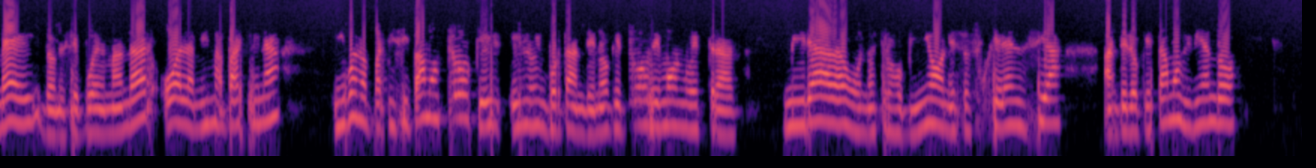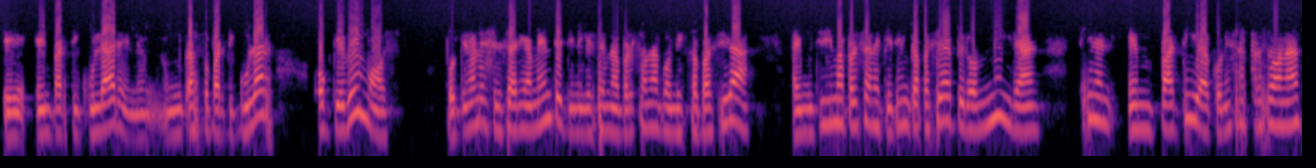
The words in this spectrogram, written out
mail donde se pueden mandar o a la misma página y bueno, participamos todos, que es, lo importante, ¿no? Que todos demos nuestras miradas o nuestras opiniones o sugerencias ante lo que estamos viviendo eh, en particular, en, un caso particular, o que vemos, porque no necesariamente tiene que ser una persona con discapacidad. Hay muchísimas personas que tienen capacidad, pero miran, tienen empatía con esas personas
